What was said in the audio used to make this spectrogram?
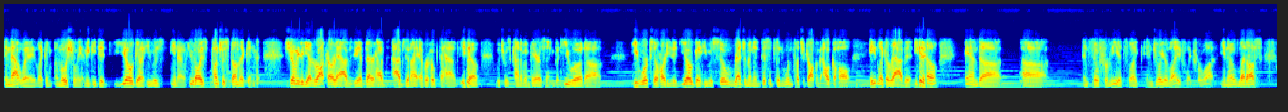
in that way, like emotionally. I mean, he did yoga. He was, you know, he would always punch his stomach and show me that he had rock hard abs. He had better abs than I ever hoped to have, you know, which was kind of embarrassing. But he would, uh, he worked so hard. He did yoga. He was so regimented and disciplined, wouldn't touch a drop of alcohol, ate like a rabbit, you know, and, uh, uh, and so for me, it's like, enjoy your life. Like for what? You know, let us,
